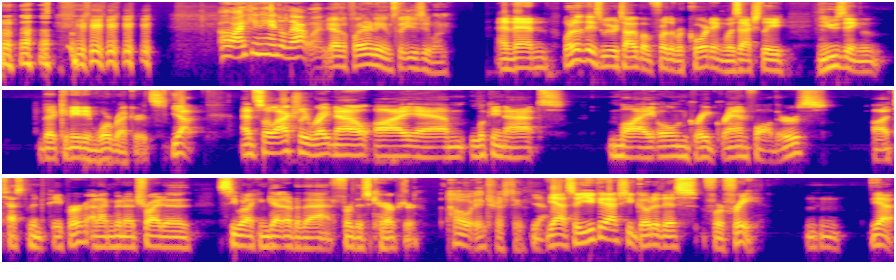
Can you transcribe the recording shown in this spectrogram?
Oh, I can handle that one. yeah, the player name's the easy one. and then one of the things we were talking about before the recording was actually using the Canadian War records. Yeah. And so actually right now I am looking at my own great grandfather's uh, testament paper and I'm going to try to see what I can get out of that for this character. Oh, interesting. Yeah, Yeah. so you could actually go to this for free. hmm Yeah.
